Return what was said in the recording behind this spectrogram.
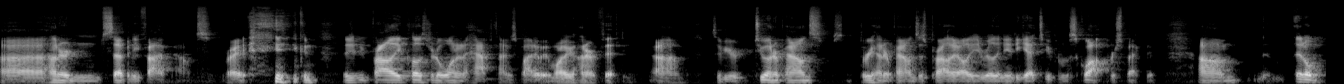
uh, 175 pounds, right? you can you're probably closer to one and a half times body weight, more like 150. Um, so if you're 200 pounds, 300 pounds is probably all you really need to get to from a squat perspective. Um, it'll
